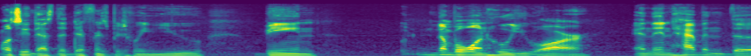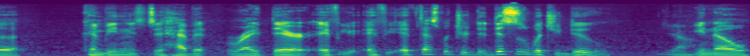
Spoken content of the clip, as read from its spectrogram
Well, see, that's the difference between you being number one who you are, and then having the convenience to have it right there. If you if if that's what you're, this is what you do. Yeah. You know,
